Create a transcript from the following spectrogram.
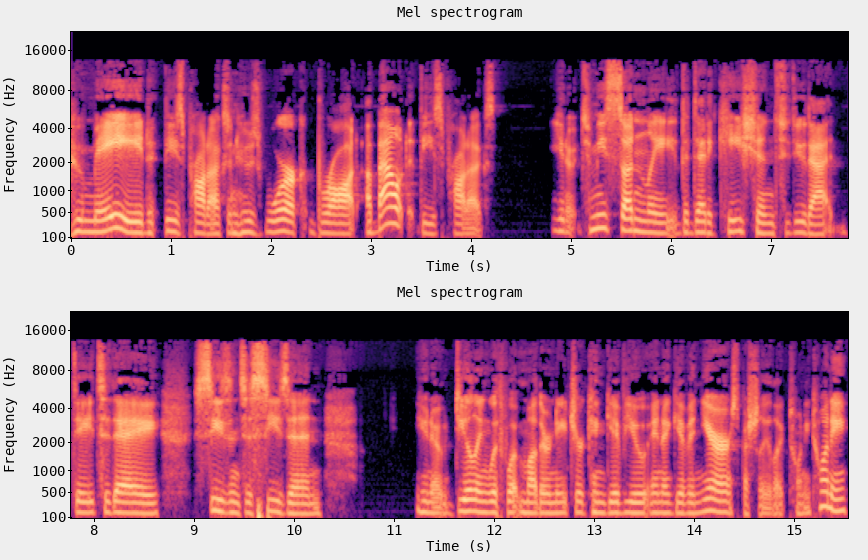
who made these products and whose work brought about these products you know, to me, suddenly the dedication to do that day to day, season to season, you know, dealing with what Mother Nature can give you in a given year, especially like 2020,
